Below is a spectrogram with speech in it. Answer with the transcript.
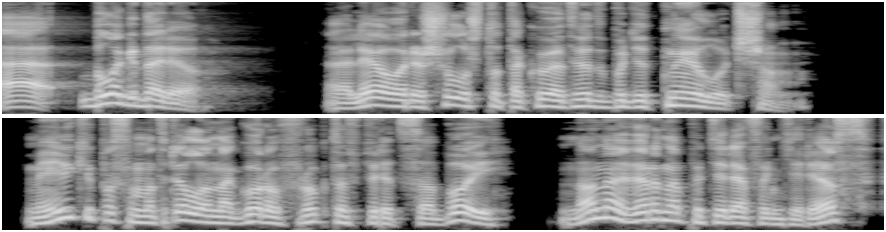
«А, благодарю». Лео решил, что такой ответ будет наилучшим. Миюки посмотрела на гору фруктов перед собой, но, наверное, потеряв интерес,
